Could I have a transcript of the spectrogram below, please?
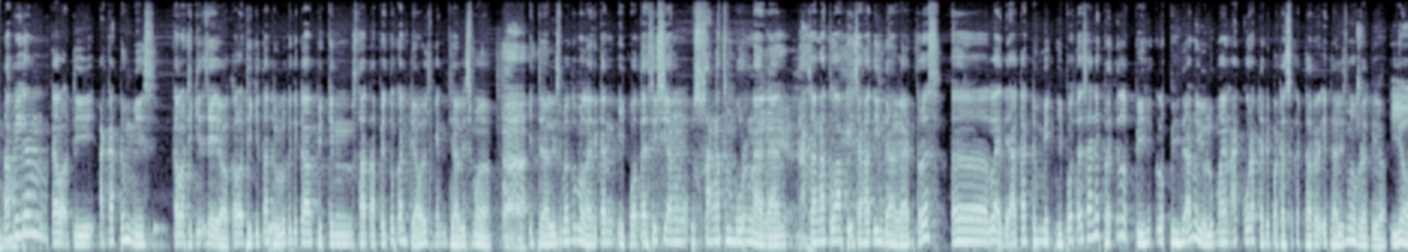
Tapi kan kalau di akademis, kalau di sih yo, kalau di kita dulu ketika bikin startup itu kan diawali dengan idealisme. Idealisme itu melahirkan hipotesis yang sangat sempurna kan. Sangat wapi, sangat indah kan. Terus eh lek di akademik, hipotesanya berarti lebih lebih anu ya lumayan akurat daripada sekedar idealisme berarti ya. Iya,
